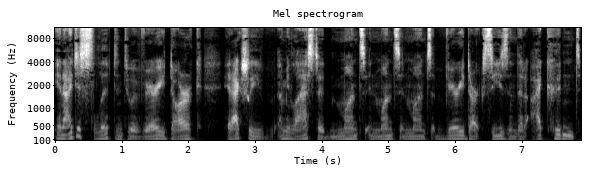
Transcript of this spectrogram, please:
And I just slipped into a very dark, it actually, I mean, lasted months and months and months, a very dark season that I couldn't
